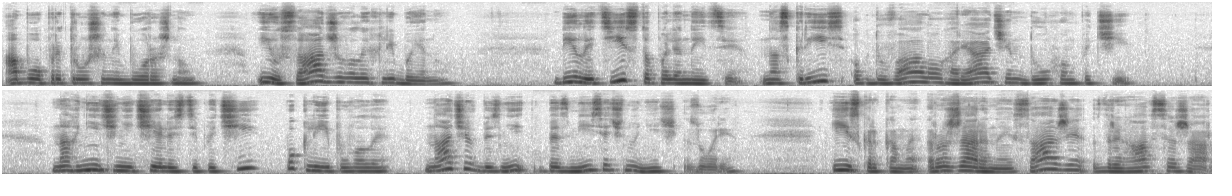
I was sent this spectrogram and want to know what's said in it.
або притрушений борошном, і усаджували хлібину. Біле тісто паляниці наскрізь обдувало гарячим духом печі. Нагнічені челюсті печі покліпували, наче в безмісячну ніч зорі. Іскриками розжареної сажі здригався жар.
